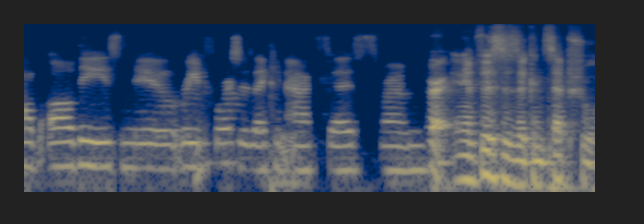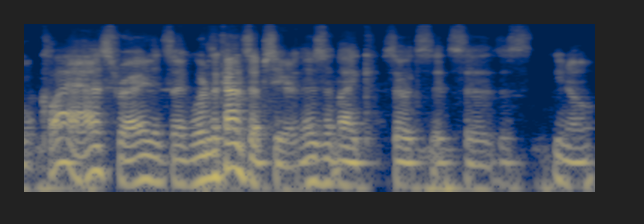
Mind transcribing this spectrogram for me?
have all these new reinforcers I can access from. Right, and if this is a conceptual class, right, it's like, what are the concepts here? There isn't like, so it's it's uh, this, you know,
